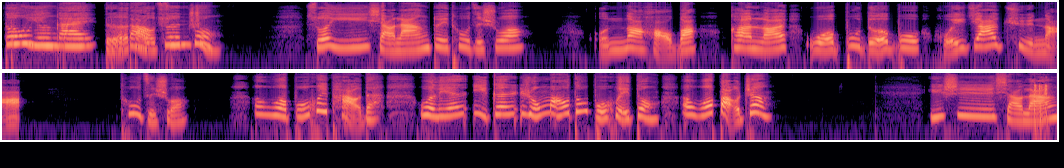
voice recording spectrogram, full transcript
都应该得到尊重，所以小狼对兔子说：“哦，那好吧，看来我不得不回家去拿。”兔子说：“我不会跑的，我连一根绒毛都不会动，呃，我保证。”于是小狼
